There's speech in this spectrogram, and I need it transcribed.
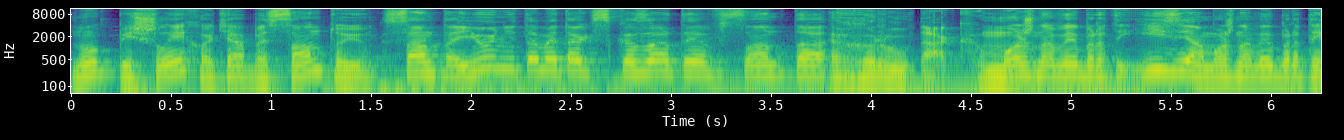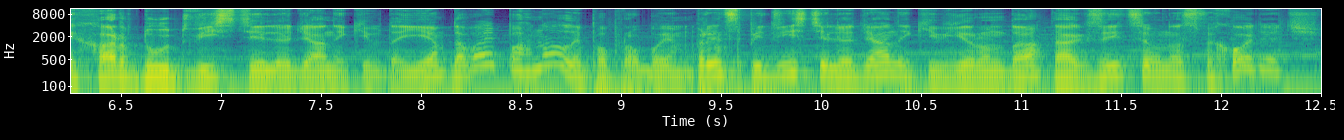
Ну, пішли хоча б Сантою. Санта юнітами, так сказати, в Санта гру. Так, можна вибрати Ізі, а можна вибрати харду. 200 льодяників дає. Давай погнали, попробуємо. В принципі, 200 льодяників, єрунда. Так, звідси у нас виходять.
